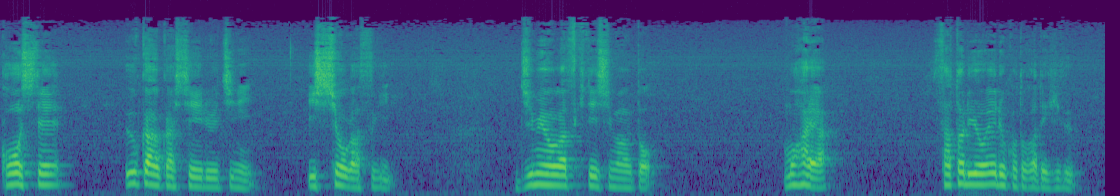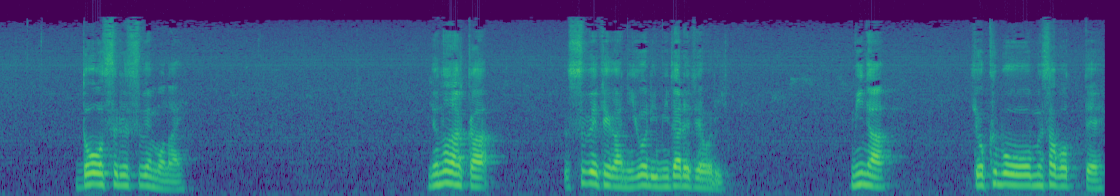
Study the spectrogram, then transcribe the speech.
こうしてうかうかしているうちに一生が過ぎ寿命が尽きてしまうともはや悟りを得ることができずどうするすべもない。世の中すべてが濁り乱れており皆欲望を貪って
